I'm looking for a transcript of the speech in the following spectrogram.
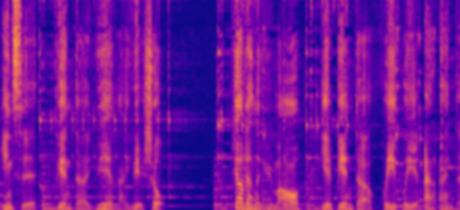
因此变得越来越瘦，漂亮的羽毛也变得灰灰暗暗的。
